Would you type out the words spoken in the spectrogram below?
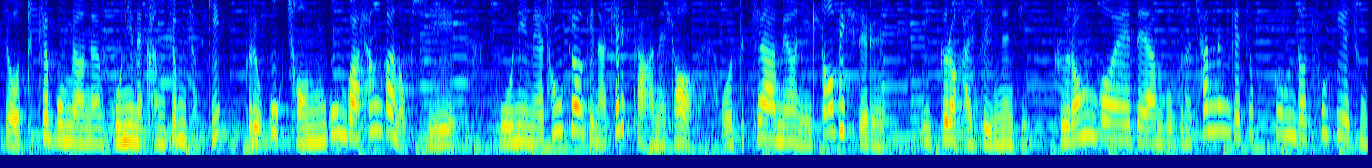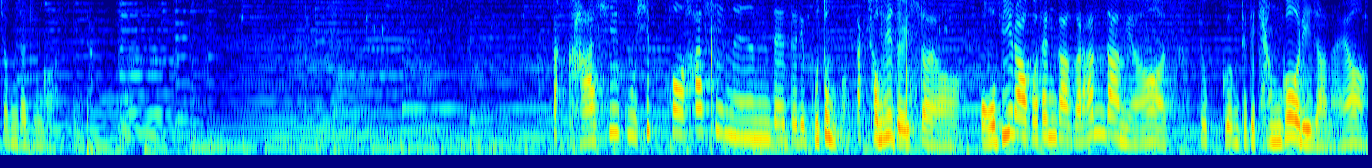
이제 어떻게 보면은 본인의 강점 찾기 그리고 꼭 전공과 상관없이 본인의 성격이나 캐릭터 안에서 어떻게 하면 이 서비스를 이끌어 갈 수 있는지 그런 거에 대한 부분을 찾는 게 조금 더 초기에 중점적인 것 같습니다. 딱 가시고 싶어 하시는 데들이 보통 뭐딱 정해져 있어요. 업이라고 생각을 한다면 조금 되게 장거리잖아요.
